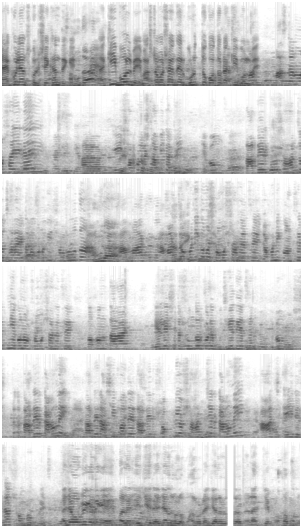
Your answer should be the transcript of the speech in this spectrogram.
ম্যাকুলিয়াম স্কুল সেখান থেকে। কি বলবে? মাস্টারমশাইদের গুরুত্ব কতটা কি বলবে? মাস্টার মশাইরাই এই সাফল্যের চাবিকাঠি এবং তাদের সাহায্য ছাড়া এটা কোনোদিন সম্ভব হতো না। আমার আমার যখনই কোনো সমস্যা হয়েছে যখনই কনসেপ্ট নিয়ে কোনো সমস্যা হয়েছে তখন তারা গেলে সেটা সুন্দর করে বুঝিয়ে দিয়েছেন এবং তাদের কারণেই তাদের আশীর্বাদে তাদের সক্রিয় সাহায্যের কারণেই আজ এই রেজাল্ট সম্ভব হয়েছে। আচ্ছা অভিজ্ঞ থেকে মানে এই যে রেজাল্ট হলো ভালো রেজাল্ট হলো রাজ্যে প্রথম হলো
